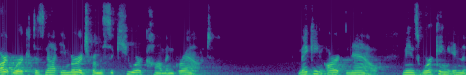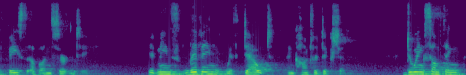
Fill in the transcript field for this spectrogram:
artwork does not emerge from a secure common ground. Making art now means working in the face of uncertainty. It means living with doubt and contradiction, doing something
